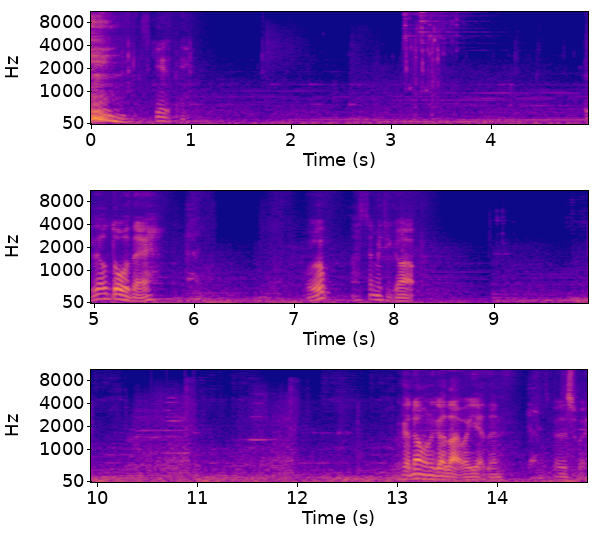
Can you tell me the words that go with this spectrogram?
it? Excuse me. A little door there. Whoop, that's me to go up. Okay, I don't want to go that way yet then. Let's go this way.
